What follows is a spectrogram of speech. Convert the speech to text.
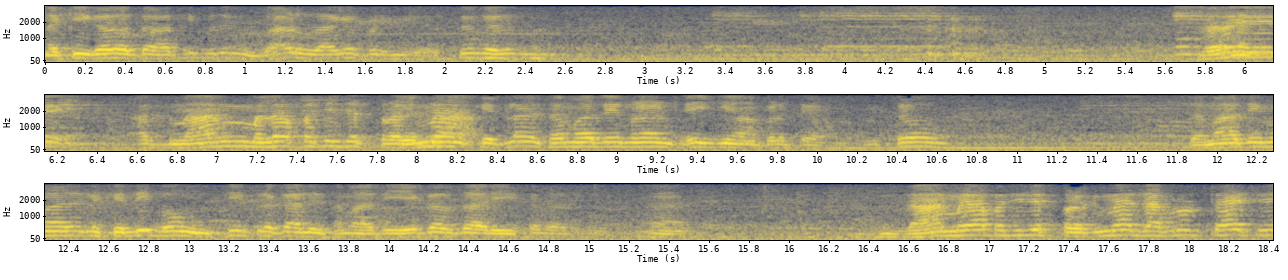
નક્કી કરો તો આથી બધું ઉગાડું લાગે પડી ગયું. શું કર્યું? જ્ઞાન મળ્યા પછી જે પ્રજ્ઞા કેટલા સમાધિ મરણ થઈ ગયું આપણે ત્યાં? સમાધિ મરણ એટલે કેટલી બહુ ઊંચી પ્રકારની સમાધિ એક અવતારી સમાધિ. હા. જ્ઞાન મળ્યા પછી જે પ્રજ્ઞા જાગૃત થાય છે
